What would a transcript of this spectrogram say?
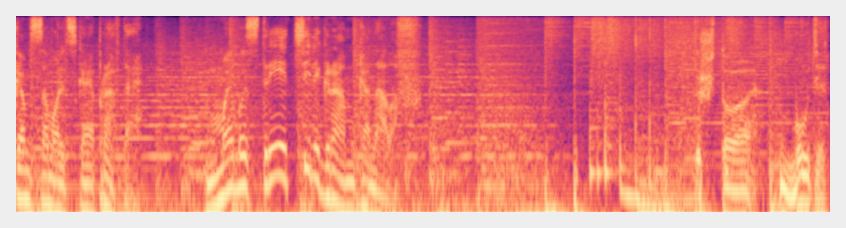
«Комсомольская правда». Мы быстрее телеграм-каналов. Что будет?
